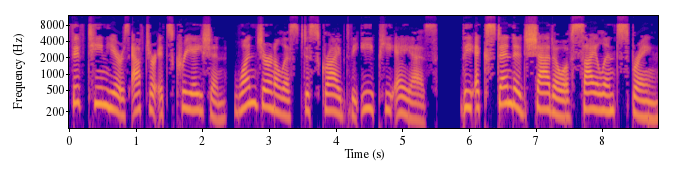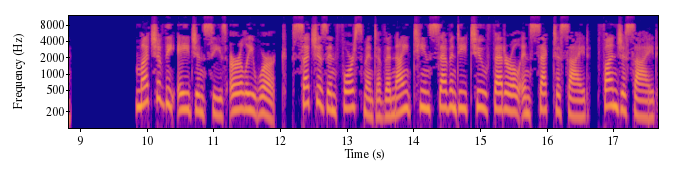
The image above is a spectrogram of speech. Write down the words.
Fifteen years after its creation, one journalist described the EPA as the extended shadow of Silent Spring. Much of the agency's early work, such as enforcement of the 1972 Federal Insecticide, Fungicide,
